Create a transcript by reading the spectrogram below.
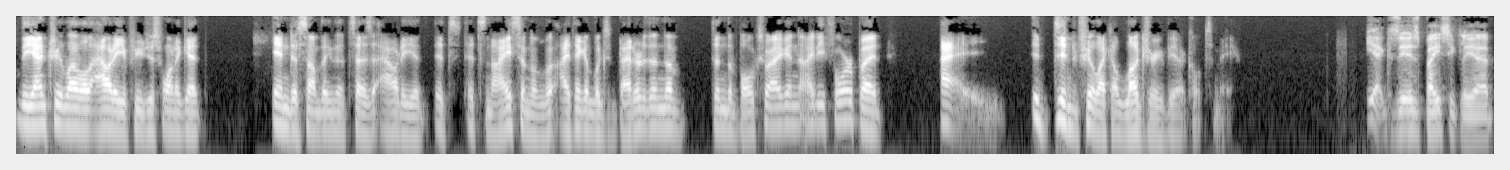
the entry level Audi. If you just want to get into something that says Audi, it, it's it's nice, and I think it looks better than the than the Volkswagen ID4. But I, it didn't feel like a luxury vehicle to me. Yeah, because it is basically a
